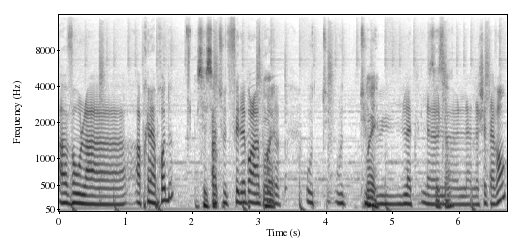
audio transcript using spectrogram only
avant la, après la prod? C'est ça. Ah, tu te fais d'abord la prod ou tu, ou Ouais. l'achètes avant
